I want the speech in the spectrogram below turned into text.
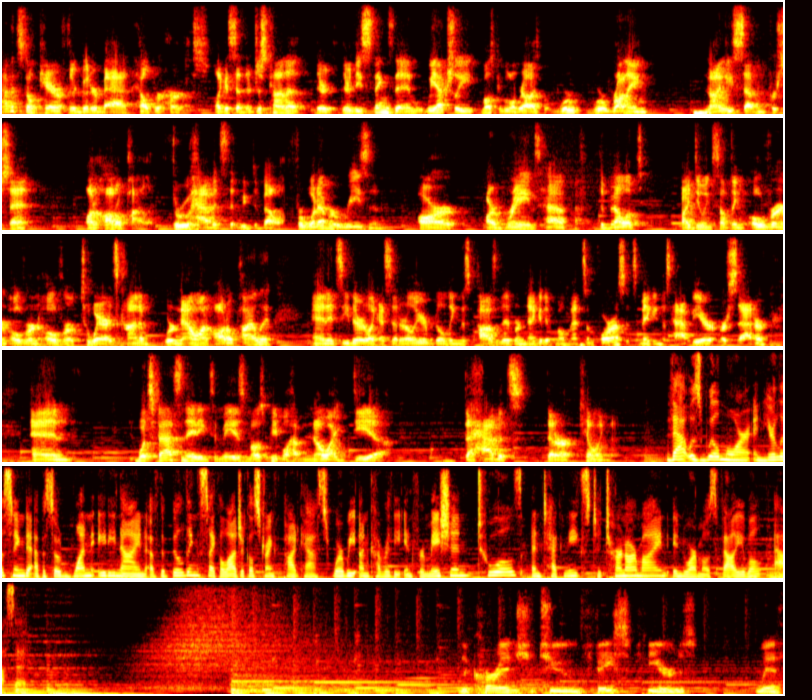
habits don't care if they're good or bad, help or hurt us. Like I said, they're just kind of they're they're these things that and we actually most people don't realize, but we're we're running 97% on autopilot through habits that we've developed. For whatever reason, our our brains have developed by doing something over and over and over to where it's kind of we're now on autopilot and it's either like i said earlier building this positive or negative momentum for us it's making us happier or sadder and what's fascinating to me is most people have no idea the habits that are killing them that was Will Moore, and you're listening to episode 189 of the Building Psychological Strength podcast, where we uncover the information, tools, and techniques to turn our mind into our most valuable asset. The courage to face fears with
